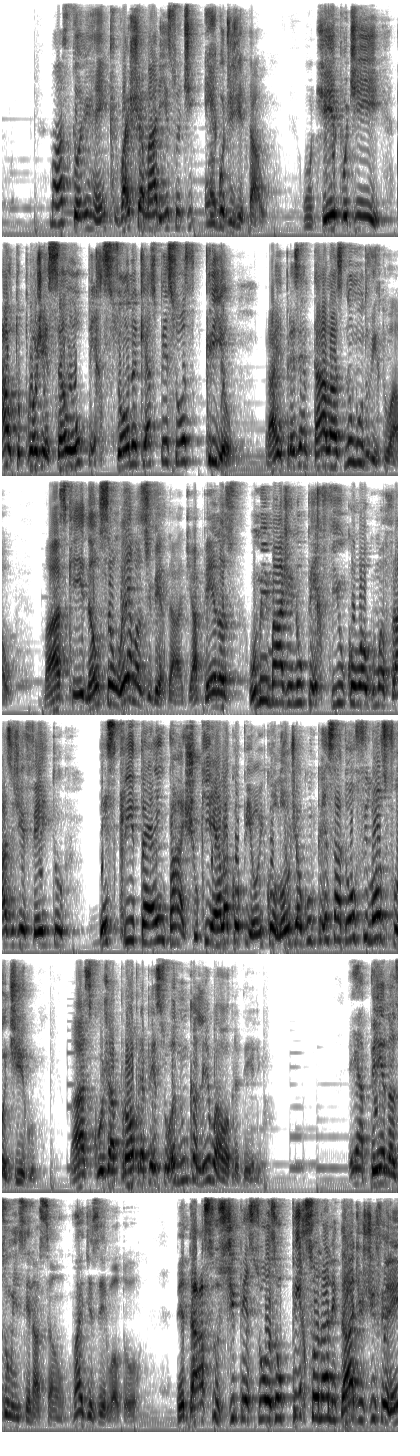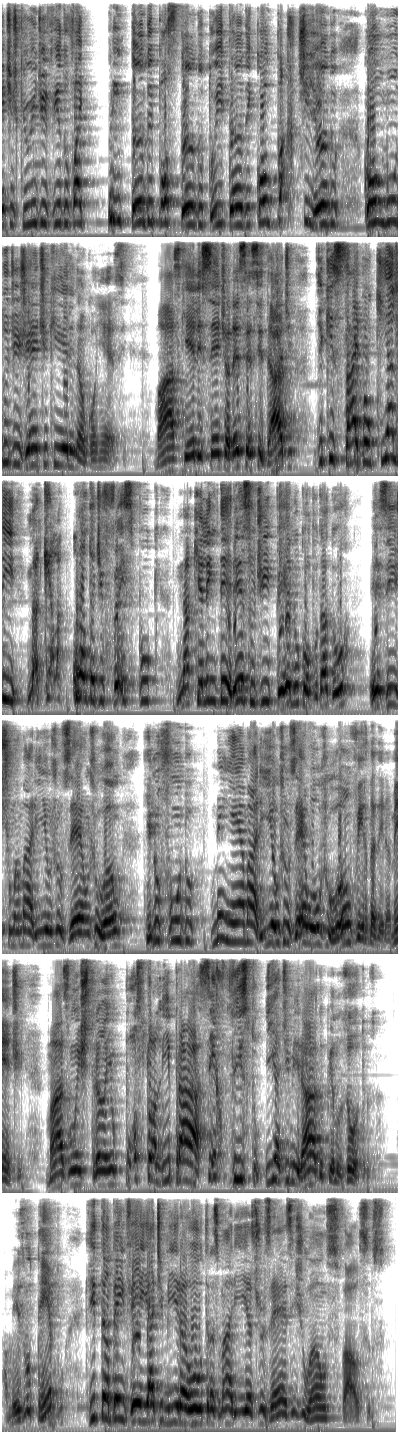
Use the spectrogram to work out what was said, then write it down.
Mas Tony Hank vai chamar isso de ego digital. Um tipo de autoprojeção ou persona que as pessoas criam para representá-las no mundo virtual. Mas que não são elas de verdade, apenas uma imagem no perfil com alguma frase de efeito descrita embaixo que ela copiou e colou de algum pensador ou filósofo antigo mas cuja própria pessoa nunca leu a obra dele. É apenas uma encenação, vai dizer o autor. Pedaços de pessoas ou personalidades diferentes que o indivíduo vai printando e postando, tweetando e compartilhando com um mundo de gente que ele não conhece. Mas que ele sente a necessidade de que saibam que ali, naquela conta de Facebook, naquele endereço de IP no computador, existe uma Maria, um José, um João, que no fundo nem é a Maria, o José ou o João verdadeiramente, mas um estranho posto ali para ser visto e admirado pelos outros, ao mesmo tempo que também vê e admira outras Marias, Josés e Joãos falsos.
